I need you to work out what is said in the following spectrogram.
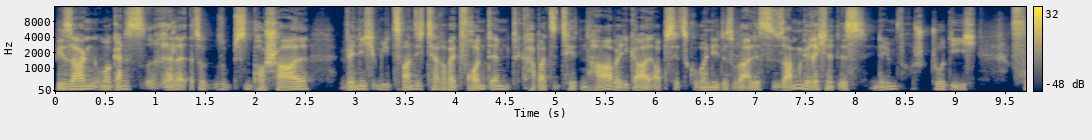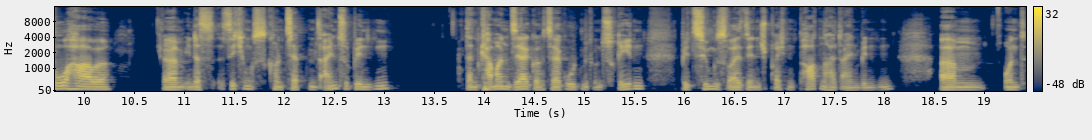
wir sagen immer ganz also so ein bisschen pauschal, wenn ich um die 20 Terabyte Frontend-Kapazitäten habe, egal ob es jetzt Kubernetes oder alles zusammengerechnet ist in der Infrastruktur, die ich vorhabe, ähm, in das Sicherungskonzept mit einzubinden, dann kann man sehr, sehr gut mit uns reden, beziehungsweise den entsprechenden Partner halt einbinden. Ähm, und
